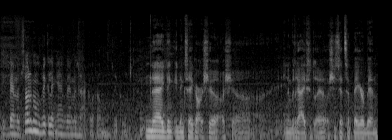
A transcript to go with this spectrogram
Ik ben mijn persoonlijke ontwikkeling en ik ben mijn zakelijk aan het ontwikkelen. Nee, ik denk, ik denk zeker als je, als je in een bedrijf zit, als je ZZP'er bent,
